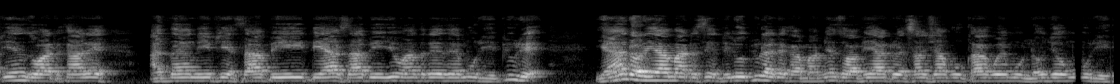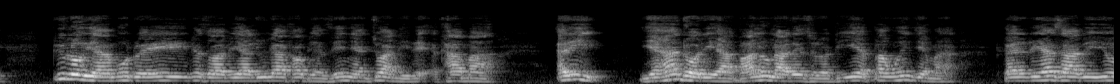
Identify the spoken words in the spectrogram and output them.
ပြင်းစွာတခါတဲ့အတန်ကြီးဖြစ်စာပေတရားစာပေယုံအန္တရာယ်မှုတွေပြုတဲ့ ရဟန်းတော်ရမှာတစ်ဆင့်ဒီလိုပြုလိုက်တဲ့အခါမှာမြတ်စွာဘုရားအတွက်ဆောင်းရှောက်မှုကာကွယ်မှုလုံခြုံမှုတွေပြုလို့ရန်ဖို့တွေမြတ်စွာဘုရားလူလာခောက်ပြန်ဈဉ္ဉံကြွနေတဲ့အခါမှာအဲ့ဒီယဟန်တော်တွေဟာဘာလို့လာလဲဆိုတော့ဒီရဲ့ပတ်ဝန်းကျင်မှာကာယတရားစာပေယုံ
